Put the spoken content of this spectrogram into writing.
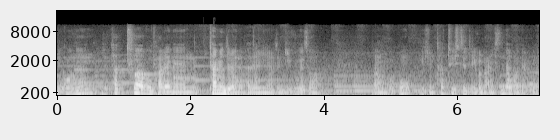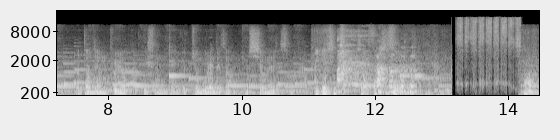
이거는 타투하고 바르는 비타민 들어있는 바세린이라서 미국에서 나온 거고 요즘 타투이스트들이 이걸 많이 쓴다고 하더라고요. 어떤지 한번 보려고 갖고 있었는데 이거 좀 오래돼서 좀 지저분해졌습니다. 이게 진짜 제가 쓴 칫솔이거든요. 어,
